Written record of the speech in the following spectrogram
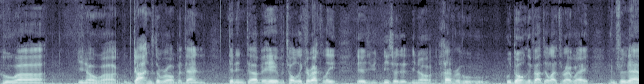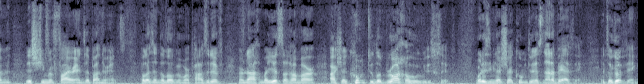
who uh, you know, uh, got into the world, but then didn't uh, behave totally correctly. These are the you know who, who, who don't live out their life the right way, and for them, this stream of fire ends up on their heads. But let's end a little bit more positive. What does it mean that shakumtu? It's not a bad thing. It's a good thing.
